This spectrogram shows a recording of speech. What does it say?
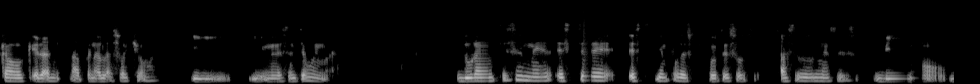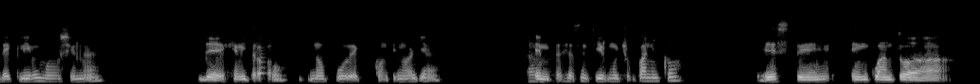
Cabo que eran apenas las 8 y, y me sentí muy mal. Durante ese mes, este, este tiempo después de esos, hace dos meses, vino declive emocional, dejé mi trabajo, no pude continuar ya, Claro. empecé a sentir mucho pánico, este, en cuanto a,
